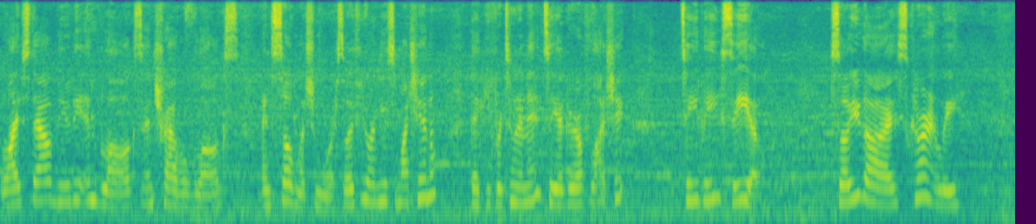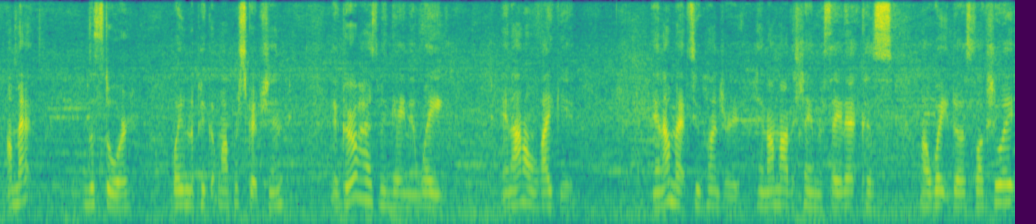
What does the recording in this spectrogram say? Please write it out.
Lifestyle, beauty, and vlogs, and travel vlogs, and so much more. So if you are new to my channel, thank you for tuning in to your girl Fly Chick TV CEO. So you guys, currently, I'm at the store waiting to pick up my prescription. Your girl has been gaining weight, and I don't like it. And I'm at 200, and I'm not ashamed to say that because my weight does fluctuate.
